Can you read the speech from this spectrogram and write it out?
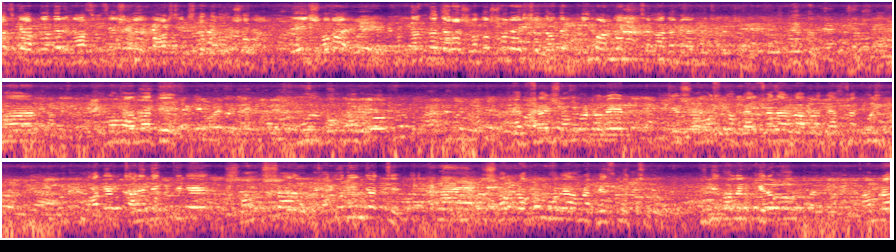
আজকে আপনাদের অ্যাসোসিয়েশনের বার্ষিক সাধারণ সভা এই সভায় অন্যান্য যারা সদস্যরা এসেছে তাদের কি বার্তা দিচ্ছেন আগামী এক বছরের জন্য? আমার এবং আমাদের মূল বক্তব্য, ব্যবসায়ী সংগঠনের যে সমস্ত ব্যবসাদাররা আমরা ব্যবসা করি, তাদের চারিদিক থেকে সমস্যা যতদিন যাচ্ছে সব রকমভাবে আমরা ফেস করছি। যদি বলেন কীরকম, আমরা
